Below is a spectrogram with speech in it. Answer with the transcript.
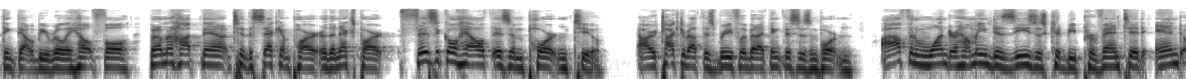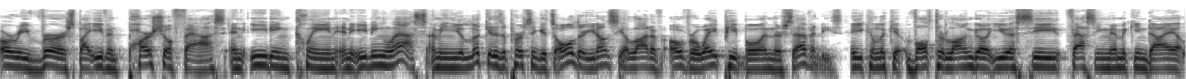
I think that would be really helpful. But I'm going to hop now to the second part or the next part. Physical health is important too. I talked about this briefly, but I think this is important. I often wonder how many diseases could be prevented and or reversed by even partial fast and eating clean and eating less. I mean, you look at as a person gets older, you don't see a lot of overweight people in their 70s. You can look at Walter Longo at USC, fasting mimicking diet.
